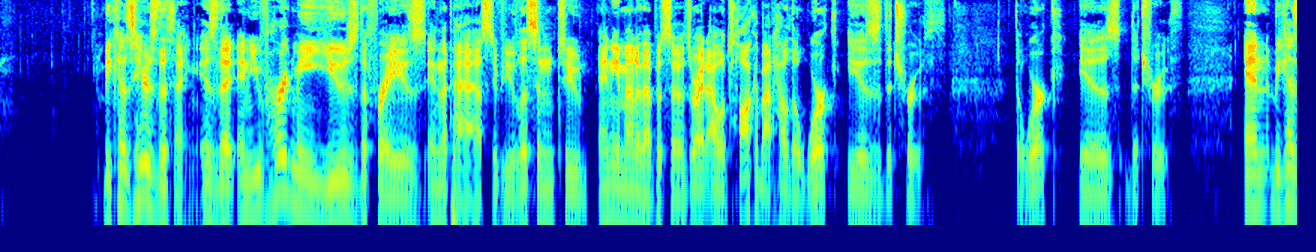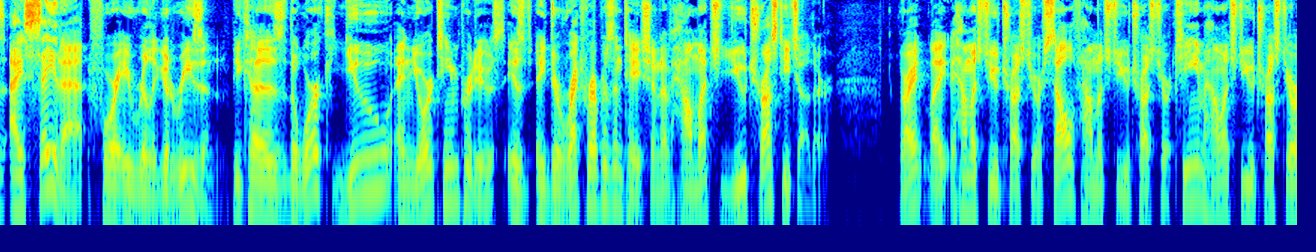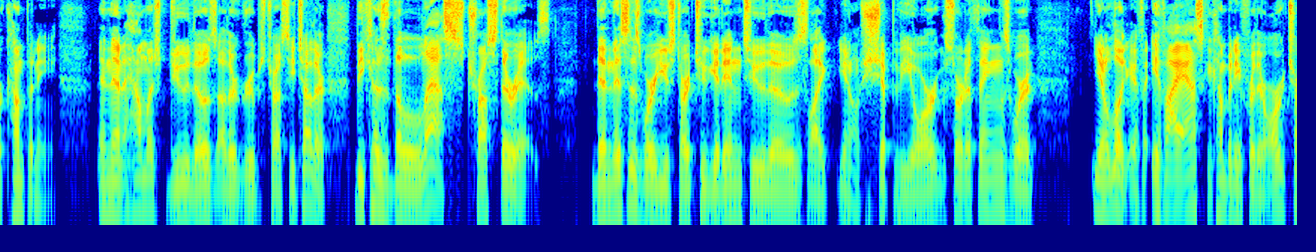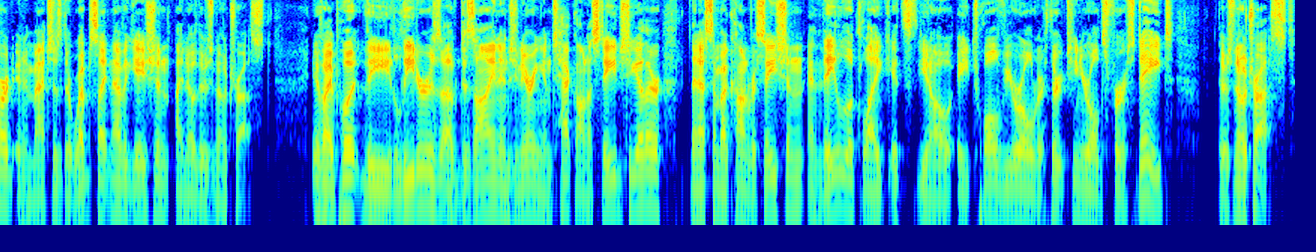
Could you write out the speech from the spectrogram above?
because here's the thing is that and you've heard me use the phrase in the past if you listen to any amount of episodes right i will talk about how the work is the truth. The work is the truth. And because I say that for a really good reason, because the work you and your team produce is a direct representation of how much you trust each other, right? Like, how much do you trust yourself? How much do you trust your team? How much do you trust your company? And then how much do those other groups trust each other? Because the less trust there is, then this is where you start to get into those, like, you know, ship the org sort of things where, you know, look, if, if I ask a company for their org chart and it matches their website navigation, I know there's no trust if I put the leaders of design, engineering, and tech on a stage together and ask them a conversation, and they look like it's you know a 12 year old or 13 year old's first date, there's no trust,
